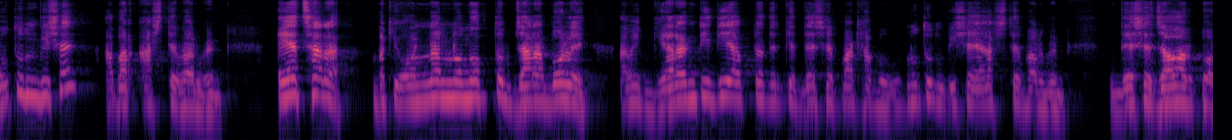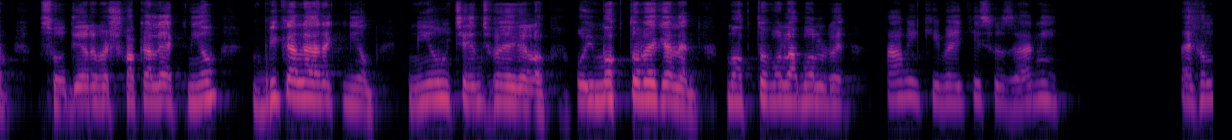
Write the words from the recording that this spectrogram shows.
নতুন বিষয় আবার আসতে পারবেন। এছাড়া বাকি অন্যান্য মক্তব যারা বলে, আমি গ্যারান্টি দিয়ে আপনাদেরকে দেশে পাঠাবো, নতুন বিষয়ে আসতে পারবেন, দেশে যাওয়ার পর। সৌদি আরবের সকালে এক নিয়ম, বিকালে আরেক নিয়ম। নিয়ম চেঞ্জ হয়ে গেল। ওই মক্তবে গেলেন। মক্তবলা বলবে, আমি কি ভাই কিছু জানি? এখন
